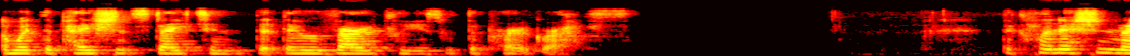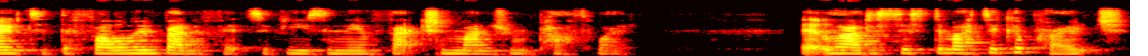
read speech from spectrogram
and with the patient stating that they were very pleased with the progress. The clinician noted the following benefits of using the infection management pathway. It allowed a systematic approach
